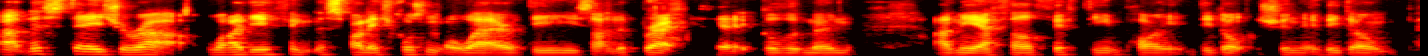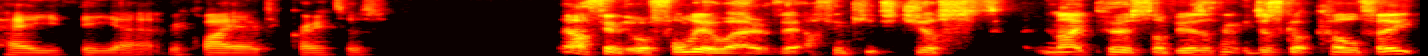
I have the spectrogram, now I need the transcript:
At this stage you're at, why do you think the Spanish wasn't aware of these, like the Brexit government and the FL 15 point deduction if they don't pay the uh, required creditors? I think they were fully aware of it. I think it's just my personal views. I think they just got cold feet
